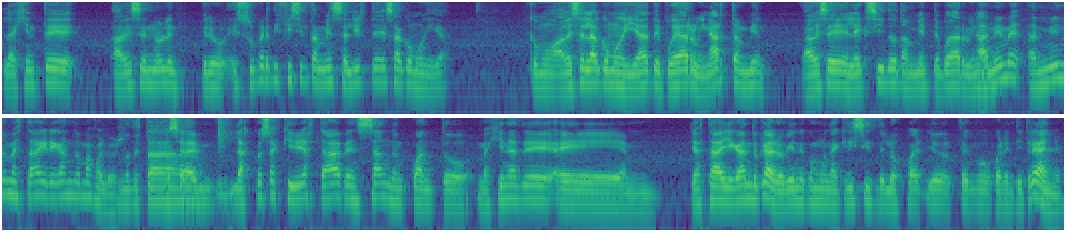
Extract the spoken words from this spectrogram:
la gente a veces no lo... Pero es súper difícil también salirte de esa comodidad. Como a veces la comodidad te puede arruinar también. A veces el éxito también te puede arruinar. a, mí me- a mí no me está agregando más valor. no te está... O sea, las cosas que yo ya estaba pensando en cuanto, imagínate, ya estaba llegando, claro, viene como una crisis de los cuales yo tengo 43 años.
